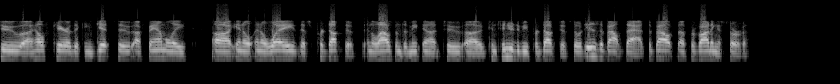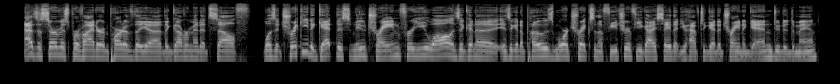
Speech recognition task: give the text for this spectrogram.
to uh, health care, they can get to a family uh, in, a, in a way that's productive and allows them to, meet, uh, to uh, continue to be productive. So it is about that. It's about uh, providing a service. As a service provider and part of the uh, the government itself, was it tricky to get this new train for you all? Is it gonna is it gonna pose more tricks in the future if you guys say that you have to get a train again due to demand?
